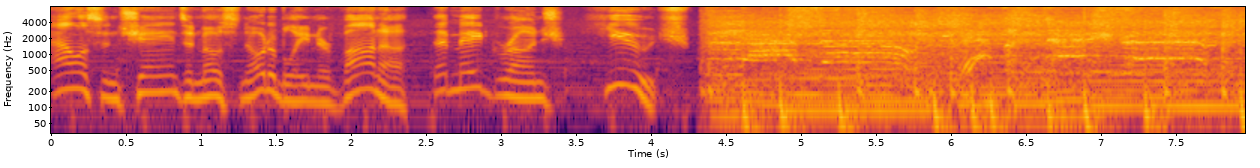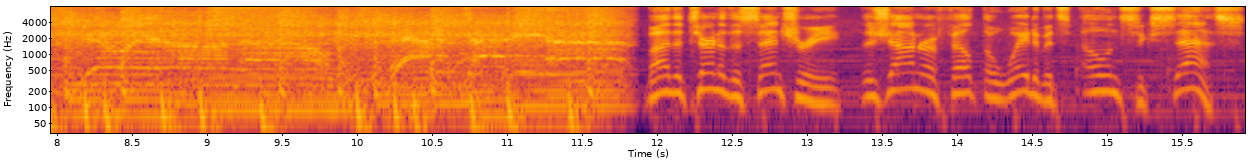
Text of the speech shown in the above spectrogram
Alice in Chains, and most notably Nirvana that made grunge huge. By the turn of the century, the genre felt the weight of its own success,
